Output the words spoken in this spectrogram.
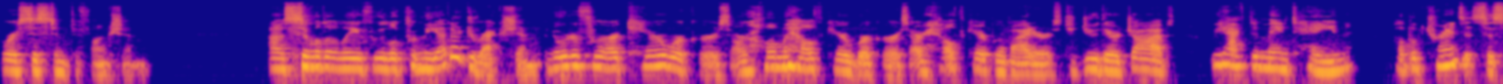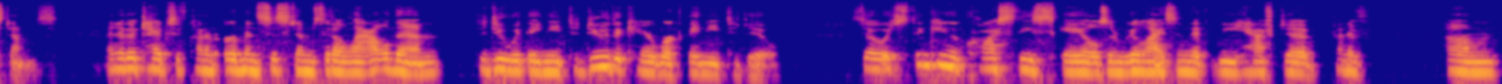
for a system to function. Uh, similarly, if we look from the other direction, in order for our care workers, our home health care workers, our healthcare providers to do their jobs, we have to maintain public transit systems and other types of kind of urban systems that allow them to do what they need to do, the care work they need to do. So it's thinking across these scales and realizing that we have to kind of um,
